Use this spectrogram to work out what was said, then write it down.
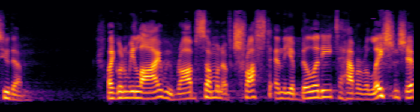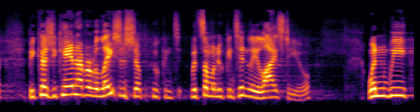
to them. Like when we lie, we rob someone of trust and the ability to have a relationship because you can't have a relationship with someone who continually lies to you. When we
